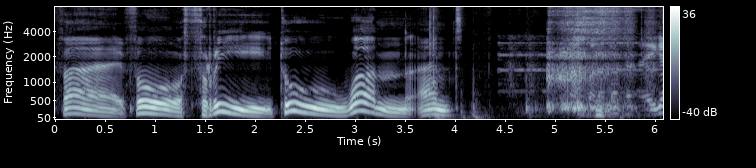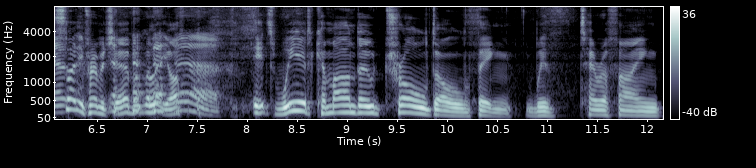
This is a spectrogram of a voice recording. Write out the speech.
Five, four, three, two, one, and There you go. Slightly premature, but we'll let you off. It's weird commando troll doll thing with terrifying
